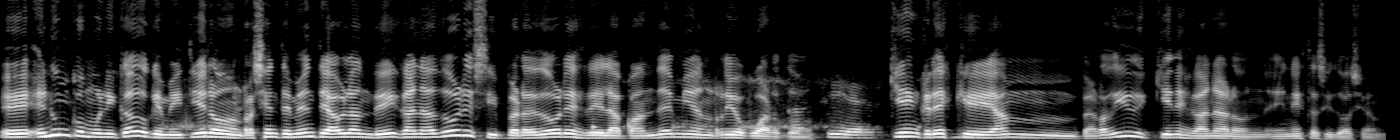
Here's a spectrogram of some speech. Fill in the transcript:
Eh, en un comunicado que emitieron recientemente hablan de ganadores y perdedores de la pandemia en Río Cuarto. Así es. ¿Quién crees que han perdido y quiénes ganaron en esta situación?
